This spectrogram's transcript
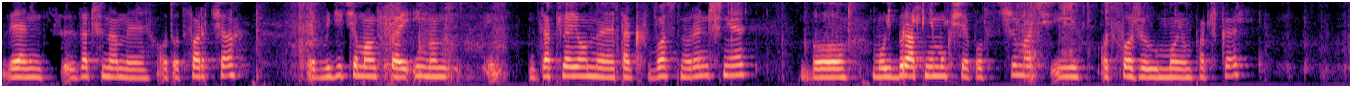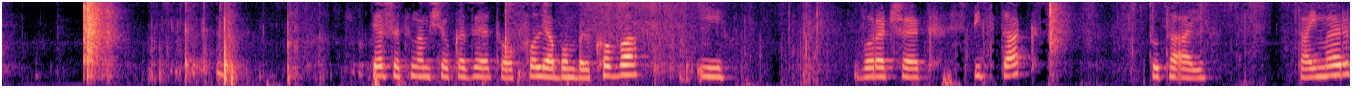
więc zaczynamy od otwarcia. Jak widzicie mam tutaj inną zaklejone tak własnoręcznie, bo mój brat nie mógł się powstrzymać i otworzył moją paczkę. Pierwsze co nam się okazuje to folia bąbelkowa i woreczek Speedstacks. Tutaj timer.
